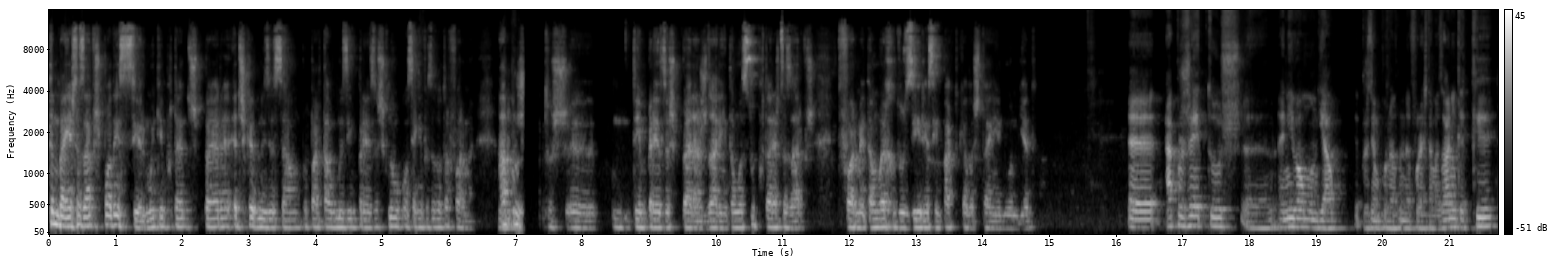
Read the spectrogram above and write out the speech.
Também estas árvores podem ser muito importantes para a descarbonização por parte de algumas empresas que não o conseguem fazer de outra forma. Há uhum. projetos uh, de empresas para ajudarem então a suportar estas árvores de forma então a reduzir esse impacto que elas têm no ambiente? Uh, há projetos uh, a nível mundial, por exemplo, na, na, floresta amazónica, que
